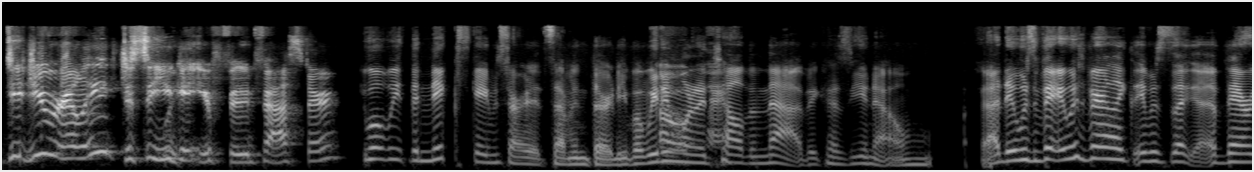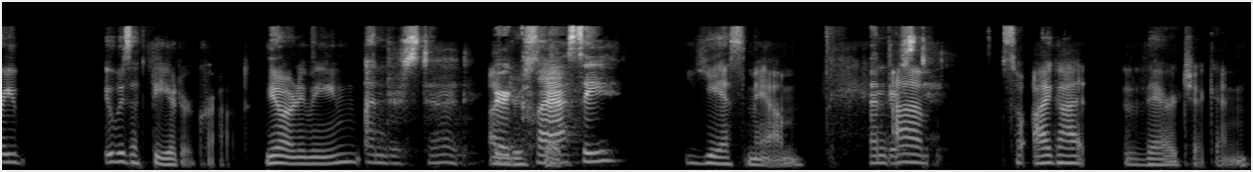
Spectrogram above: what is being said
Did you really? Just so you get your food faster? well, we the Knicks game started at seven thirty, but we didn't Oh, want to okay. tell them that because you know, and it was very, it was very like it was like a very, it was a theater crowd. You know what I mean? Understood. Very Understood. classy. Yes, ma'am. Understood. So I got their chicken.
